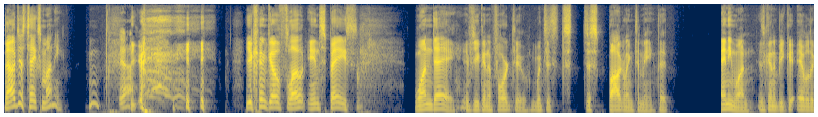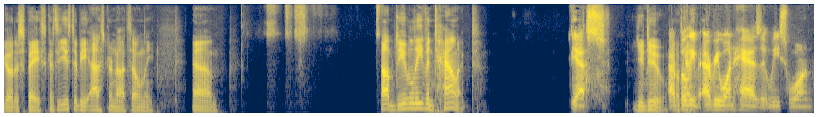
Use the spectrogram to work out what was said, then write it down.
Now it just takes money. yeah. You, you can go float in space one day if you can afford to, which is just boggling to me that anyone is going to be able to go to space because it used to be astronauts only. Um, um, do you believe in talent? Yes, You do. I Okay. believe everyone has at least one.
